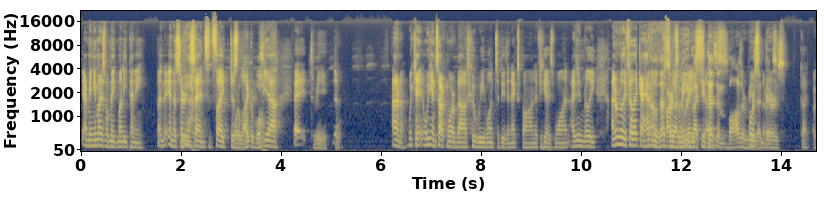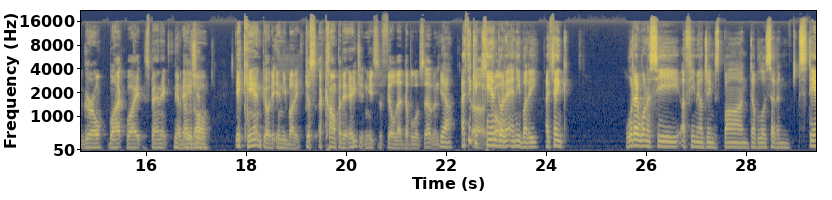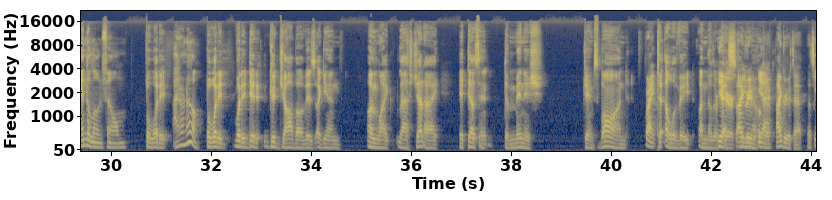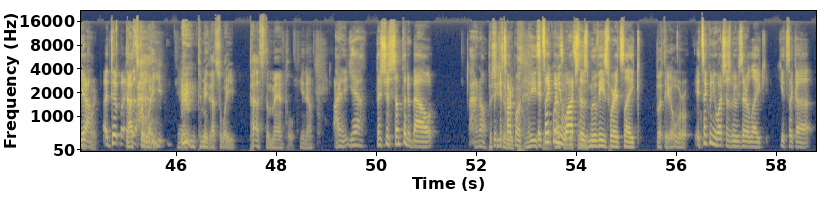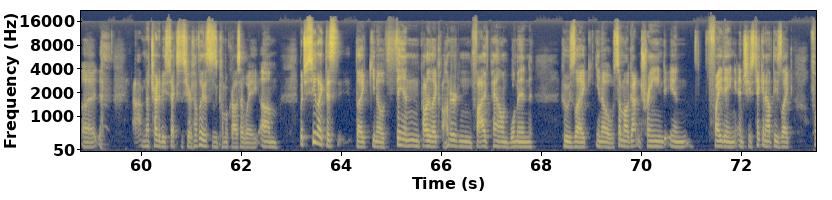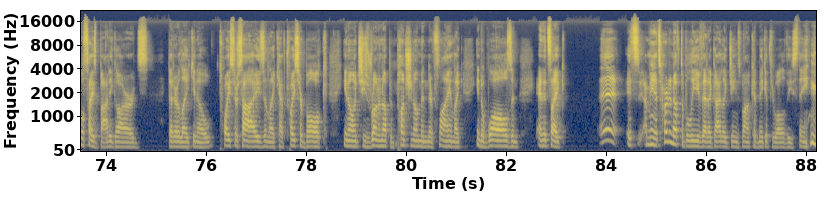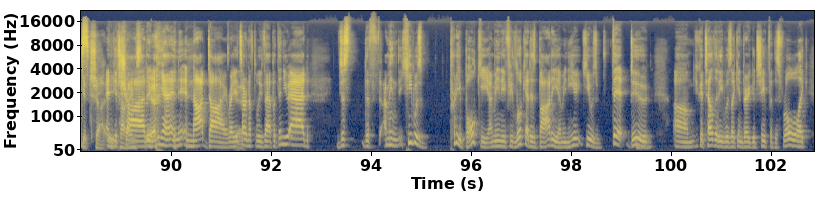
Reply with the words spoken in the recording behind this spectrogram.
I mean, you might as well make Moneypenny in, in a certain Yeah. sense. It's like just more likable yeah. Uh, to me. Yeah. I don't know. We can we can talk more about who we want to be the next Bond if you Mhm. guys want. I didn't really. I don't really feel like I have No, any that's cards what I the mean. race, Like, it doesn't bother me that the there's a girl, black, white, Hispanic, Yeah, not Asian. at all. It can go to anybody. Just a competent agent needs to fill that 007. Yeah, I think it uh, can go to anybody. I think. Would I want to see a female James Bond 007 standalone film? But what it I don't know. but what it what it did a good job of is again, unlike Last Jedi, it doesn't diminish James Bond Right. to elevate another Yes, character. I agree. you With, know? okay, Yeah. I agree with that. That's a yeah. good point. Uh, the- but- That's the way you Yeah. to me that's the way you pass the mantle, you know. I yeah. There's just something about I don't know. But we she's could talk more. It's like when That's you watch those me. movies where it's like But the overall it's like when you watch those movies that are like it's like a, a I'm not trying to be sexist here. Hopefully this doesn't come across that way. Um, but you see like this, like, you know, thin, probably like 105 pound woman who's like, you know, somehow gotten trained in fighting. And she's taken out these like full size bodyguards that are like, you know, twice her size and like have twice her bulk, you know, and she's running up and punching them and they're flying like into walls. And, and it's like, eh, it's, I mean, it's hard enough to believe that a guy like James Bond could make it through all of these things Get shot and get times. shot Yeah. and yeah. and, and not die right? It's hard enough to believe that. But then you add just the i mean he was pretty bulky i mean if you look at his body i mean he he was fit dude Mm-hmm. um you could tell that he was like in very good shape for this role like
